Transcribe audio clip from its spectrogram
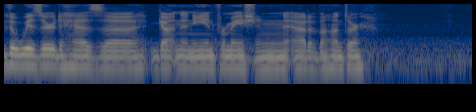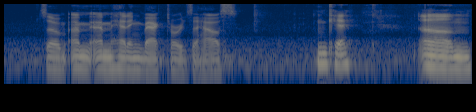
the wizard has uh, gotten any information out of the hunter. So I'm I'm heading back towards the house. okay. Um,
